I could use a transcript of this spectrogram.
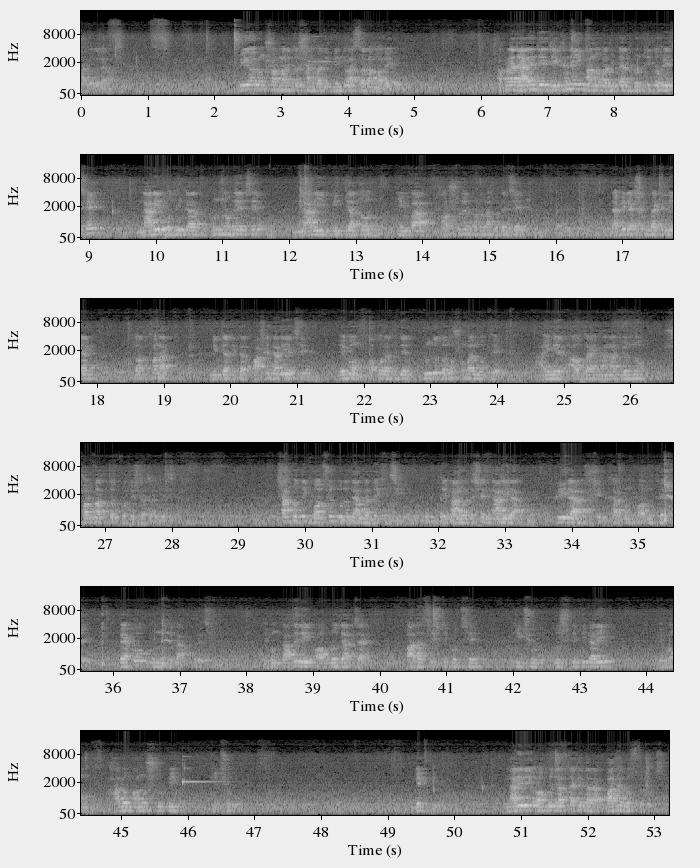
স্বাগত জানাচ্ছি। প্রিয় এবং সম্মানিত সাংবাদিক বৃন্দ আসসালামু আলাইকুম। আপনারা জানেন যে যেখানেই মানবাধিকার লুণ্ঠিত হয়েছে, নারীর অধিকার ক্ষুণ্ণ হয়েছে, নারী নির্যাতন কিংবা ধর্ষণের ঘটনা ঘটেছে র্যাপিড অ্যাকশন ব্যাটালিয়ান তৎক্ষণাৎ নির্যাতিতার পাশে দাঁড়িয়েছে এবং অপরাধীদের দ্রুততম সময়ের মধ্যে আইনের আওতায় আনার জন্য সর্বাত্মক প্রচেষ্টা চালিয়েছে। সাম্প্রতিক বছরগুলোতে আমরা দেখেছি যে বাংলাদেশের নারীরা ক্রীড়া, শিক্ষা এবং কর্মক্ষেত্রে ব্যাপক উন্নতি লাভ করেছে এবং তাদের এই অগ্রযাত্রায় বাধা সৃষ্টি করছে কিছু দুষ্কৃতিকারী এবং ভালো মানুষরূপী কিছু ব্যক্তি। নারীর এই অগ্রযাত্রাকে তারা বাধাগ্রস্ত করছে।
